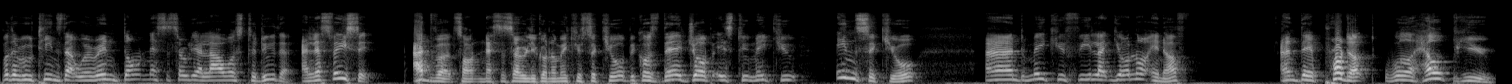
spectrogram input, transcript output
But the routines that we're in don't necessarily allow us to do that. And let's face it, adverts aren't necessarily going to make you secure because their job is to make you insecure and make you feel like you're not enough, and their product will help you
